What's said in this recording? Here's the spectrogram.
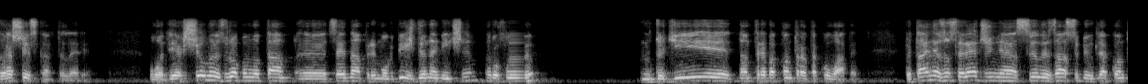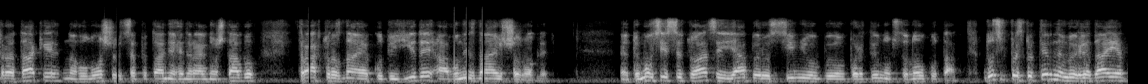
Рашистська артилерія. От, якщо ми зробимо там е, цей напрямок більш динамічним, рухливим. Ну, тоді нам треба контратакувати. Питання зосередження сили засобів для контратаки наголошую, це питання Генерального штабу. Трактор знає, куди їде, а вони знають, що роблять. Е, Тому в цій ситуації я би розцінював оперативну обстановку так. Досить перспективним виглядає,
